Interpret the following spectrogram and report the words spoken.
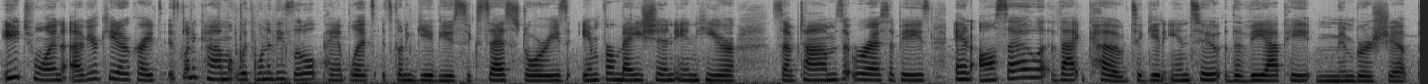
Each one of your keto krates is going to come with one of these little pamphlets. It's going to give you success stories, information in here, sometimes recipes, and also that code to get into the VIP membership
